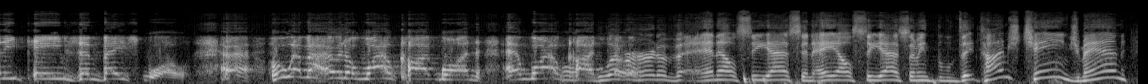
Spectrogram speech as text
many teams in baseball? Uh, whoever heard of wild card one and wild card Whoever two? heard of NLCS and ALCS? I mean, the times change, man.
